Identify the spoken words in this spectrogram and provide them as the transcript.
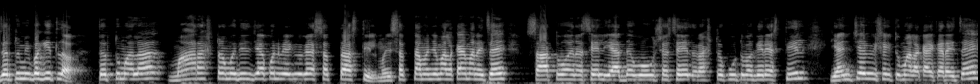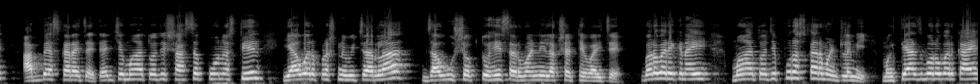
जर तुम्ही बघितलं तर तुम्हाला महाराष्ट्रामधील ज्या पण वेगवेगळ्या सत्ता असतील म्हणजे सत्ता म्हणजे मला काय म्हणायचं आहे? सातवन असेल यादव वंश असेल राष्ट्रकूट वगैरे असतील यांच्याविषयी तुम्हाला काय करायचं आहे? अभ्यास करायचा आहे. त्यांचे महत्त्वाचे शासक कोण असतील? यावर प्रश्न विचारला जाऊ शकतो हे सर्वांनी लक्षात ठेवायचे बरोबर आहे की नाही? महत्त्वाचे पुरस्कार म्हटलं मी. मग त्याचबरोबर काय?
